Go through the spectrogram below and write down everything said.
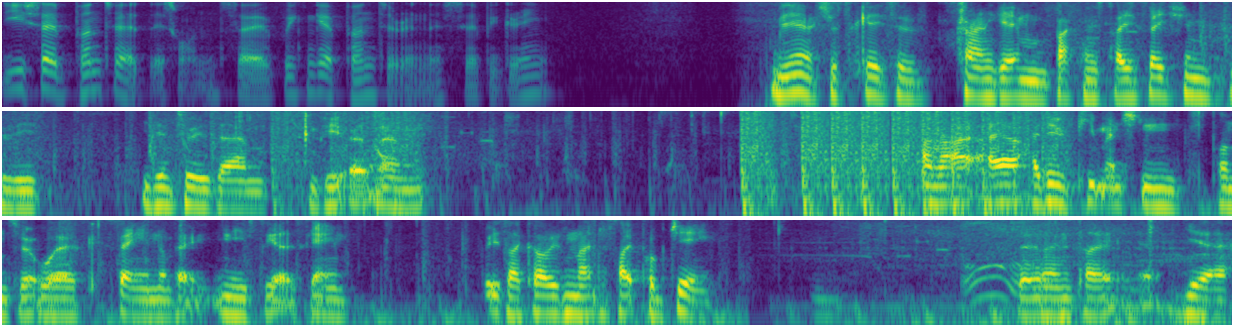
you said punter at this one, so if we can get punter in this, it'd be great. Yeah, it's just a case of trying to get him back on his PlayStation because he's he's into his um, computer at the moment. And I, I, I do keep mentioning to Punter at work, saying that he needs to get this game. But he's like, oh, isn't that just like PUBG? Ooh. So then it's like, yeah.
